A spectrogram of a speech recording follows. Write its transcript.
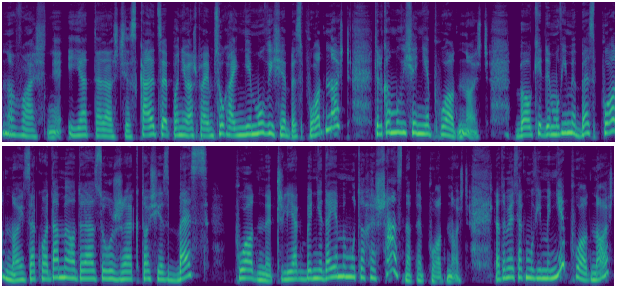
No właśnie, i ja teraz cię skalcę, ponieważ powiem, słuchaj, nie mówi się bezpłodność, tylko mówi się niepłodność. Bo kiedy mówimy bezpłodność, zakładamy od razu, że ktoś jest bezpłodny, czyli jakby nie dajemy mu trochę szans na tę płodność. Natomiast jak mówimy niepłodność,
